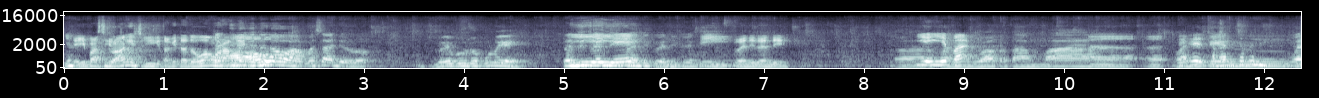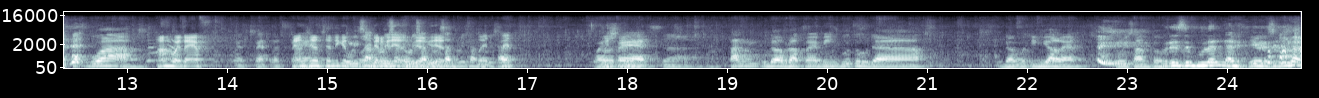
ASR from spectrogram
Ya. Ya pasti lagi sih kita kita doang Kan orangnya. kita Oh. doang, masa ada lo? 2020 ya? 2020, Iya, iya. 2020. 2020. Eh, Iya, iya, Pak. Gua pertama Eh, eh, eh, lanjutin nih? wetpad gua. Hah, WTF? Wetpad, wetpad. Yang siap sedikit Tulisan, tulisan, tulisan, tulisan, tulisan, pet. Wetpad. Kan udah berapa minggu tuh udah udah gue tinggal ya tulisan tuh. Udah sebulan kali. Iya udah sebulan.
